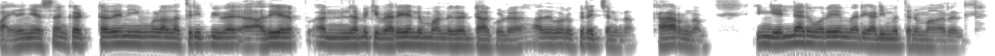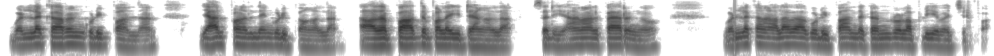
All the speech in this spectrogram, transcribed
15 வருஷம் கெட்டதே நீ உங்களால் திருப்பி அதே நிலைமைக்கு விரையலுமான்னு கேட்டால் கூட, அது ஒரு பிரச்சனை தான். காரணம், இங்கே எல்லாரும் ஒரே மாதிரி அடிமத்தனமாகிறது இல்லை வெள்ளைக்காரன் குடிப்பான் தான். யாழ்ப்பாணத்துலேயும் குடிப்பாங்க தான். அதை பார்த்து பழகிட்டாங்க தான். சரி. ஆனால் பாருங்க, வெள்ளக்காரன் அளவாக குடிப்பான். அந்த கண்ட்ரோல் அப்படியே வச்சிருப்பான்.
